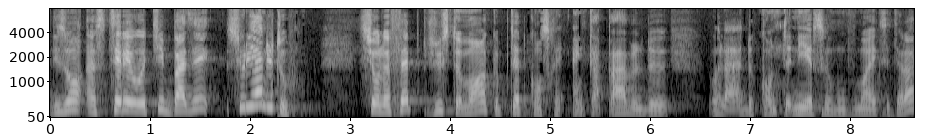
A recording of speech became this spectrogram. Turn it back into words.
disons, un stéréotype basé sur rien du tout sur le fait justement que peut-être qu'on serait incapable de, voilà, de contenir ce mouvement, etc.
